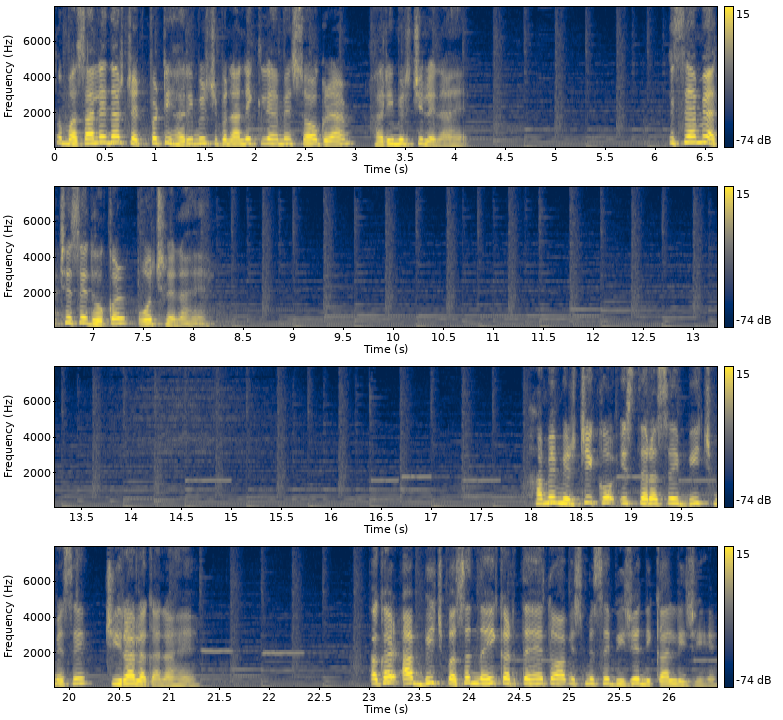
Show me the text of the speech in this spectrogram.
तो मसालेदार चटपटी हरी मिर्च बनाने के लिए हमें 100 ग्राम हरी मिर्ची लेना है। इसे हमें अच्छे से धोकर पोंछ लेना है। हमें मिर्ची को इस तरह से बीच में से चीरा लगाना है। अगर आप बीज पसंद नहीं करते हैं तो आप इसमें से बीजे निकाल लीजिए।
